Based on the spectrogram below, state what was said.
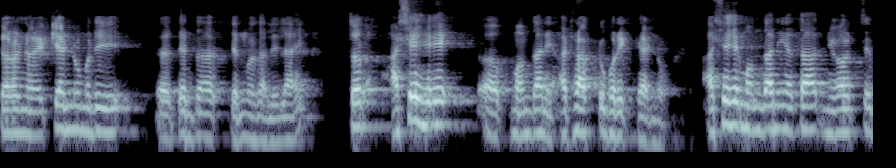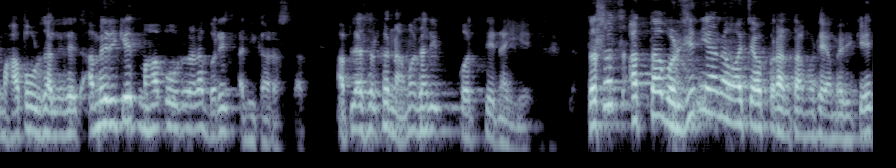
कारण एक्क्याण्णवमध्ये त्यांचा जन्म झालेला आहे. तर असे हे ममदानी अठरा ऑक्टोबर एक्क्याण्णव. असे हे ममदानी आता न्यूयॉर्कचे महापौर झालेले आहेत. अमेरिकेत महापौराला बरेच अधिकार असतात. आपल्यासारखं नामधारी पद ते नाहीये. तसंच आत्ता व्हर्जिनिया नावाच्या प्रांतामध्ये अमेरिकेत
